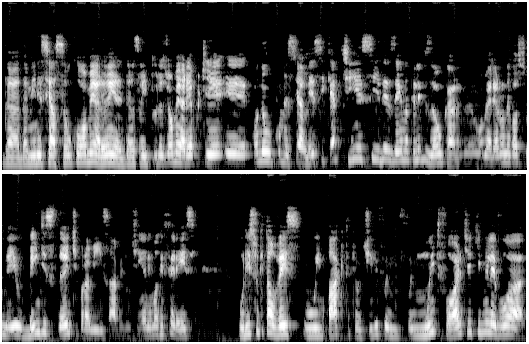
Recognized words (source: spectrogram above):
da, da minha iniciação com o Homem-Aranha, das leituras de Homem-Aranha, porque eh, quando eu comecei a ler, sequer tinha esse desenho na televisão, cara. O Homem-Aranha era um negócio meio bem distante pra mim, sabe? Não tinha nenhuma referência. Por isso que talvez o impacto que eu tive foi, foi muito forte e que me levou a,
